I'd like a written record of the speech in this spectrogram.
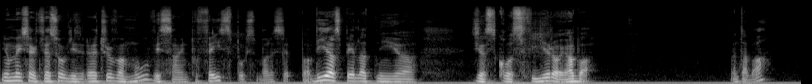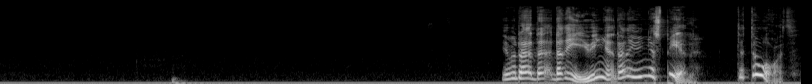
Jo men exakt, jag såg lite, jag tror det var Moviesign på Facebook som hade släppt Vi har spelat nya Just Cause 4 och jag bara Vänta va? Ja men där, där, där, är ju inga, där är ju inga spel. Detta året.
